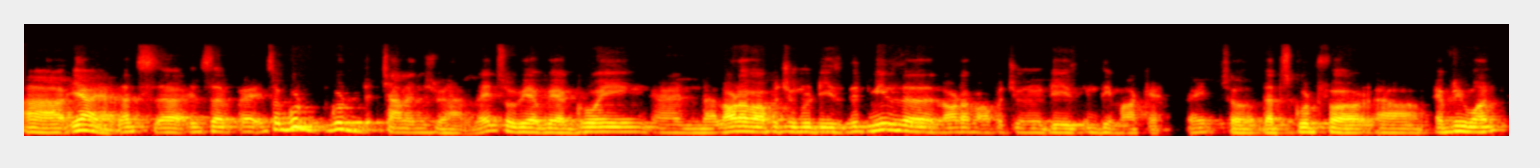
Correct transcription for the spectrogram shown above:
uh, yeah, yeah, that's uh, it's a it's a good good challenge to have, right? So we are we are growing and a lot of opportunities. It means a lot of opportunities in the market, right? So that's good for uh, everyone.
